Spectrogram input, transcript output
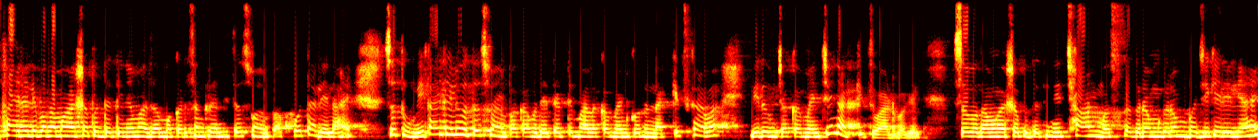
फायनली बघा मग अशा पद्धतीने माझा मकर संक्रांतीचा स्वयंपाक होत आलेला आहे. सो तुम्ही काय केलं होतं स्वयंपाकामध्ये? तर ते मला कमेंट करून नक्कीच कळवा. मी तुमच्या कमेंटची नक्कीच वाट बघेल. सो बघा मग अशा पद्धतीने छान मस्त गरम गरम भजी केलेली आहे.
